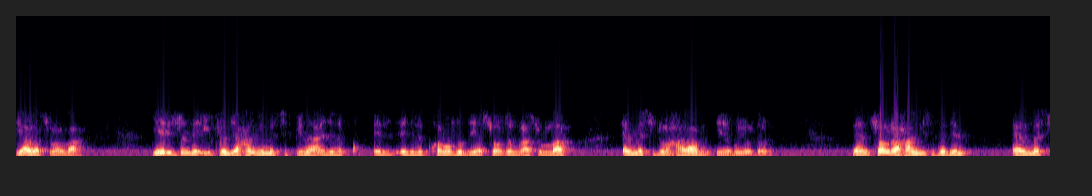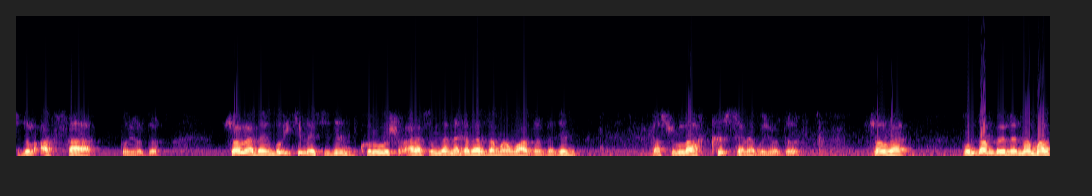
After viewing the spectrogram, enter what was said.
ya Resulallah yeryüzünde ilk önce hangi mescit bina edilip, edilip konuldu diye sordum. Resulullah El Mescidul Haram diye buyurdu. Ben sonra hangisi dedim? El Mescidul Aksa buyurdu. Sonra ben bu iki mescidin kuruluşu arasında ne kadar zaman vardır dedim. Resulullah 40 sene buyurdu. Sonra bundan böyle namaz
